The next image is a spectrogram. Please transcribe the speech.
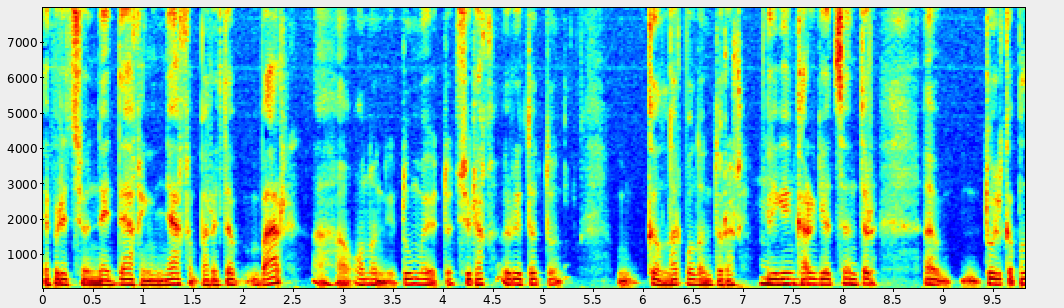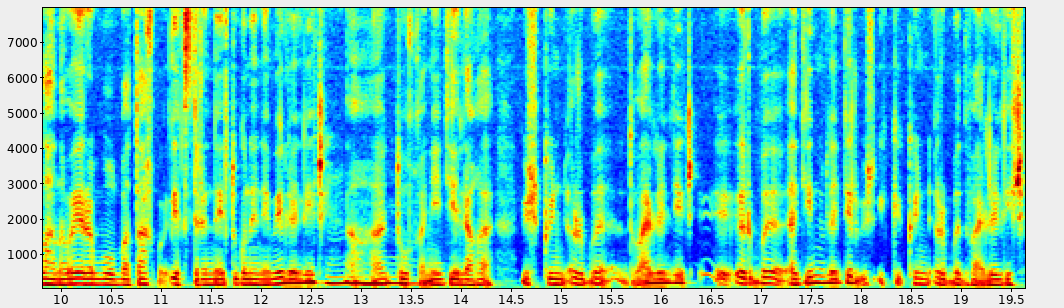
операционный дахиннах барыта бар. Аха онун думаю сүрәк рыта то кыллар болан турар билеген кардио центр только плановый бул батак экстренный тугунан эмелелер аха туха неделяга үч күн ырбы два лелер ырбы один лелер үч икки күн ырбы два лелер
